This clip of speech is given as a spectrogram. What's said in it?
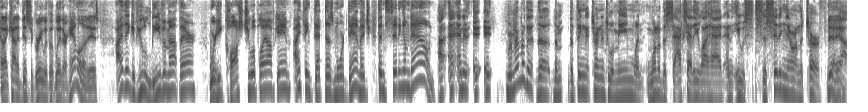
and I kind of disagree with the way they're handling it is, I think if you leave him out there where he cost you a playoff game, I think that does more damage than sitting him down. Uh, and it, it, it, remember the, the the the thing that turned into a meme when one of the sacks that Eli had, and he was sitting there on the turf. Yeah, yeah.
